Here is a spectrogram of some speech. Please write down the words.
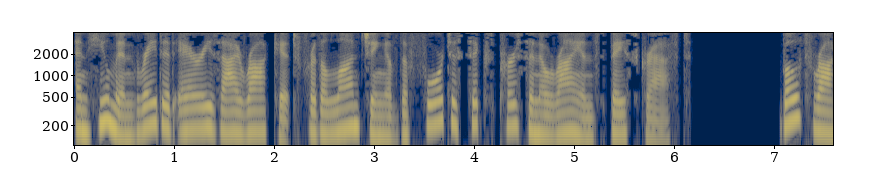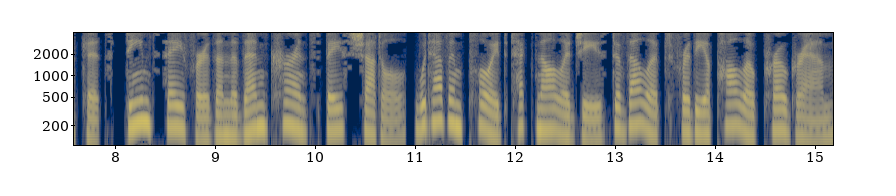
and human-rated Ares I rocket for the launching of the 4 to 6 person Orion spacecraft. Both rockets, deemed safer than the then current Space Shuttle, would have employed technologies developed for the Apollo program,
